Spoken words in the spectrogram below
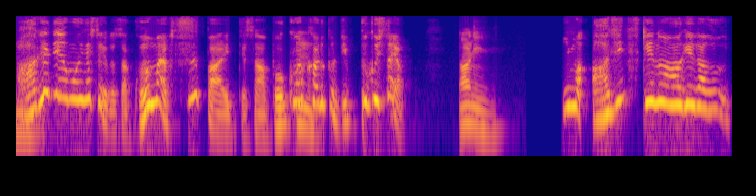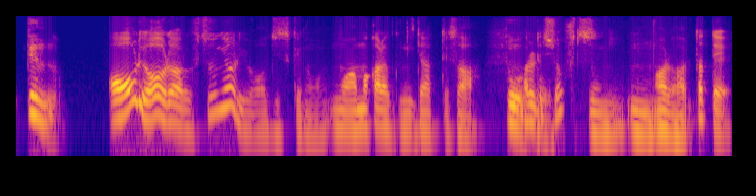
揚げで思い出したけどさ、この前スーパー行ってさ、僕は軽く立腹したよ。何？今、味付けの揚げが売ってんの。ああるよ、あるある。普通にあるよ、味付けの。もう甘辛く煮てあってさ。そうあるでしょ？普通に。うん、あるある。だって、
